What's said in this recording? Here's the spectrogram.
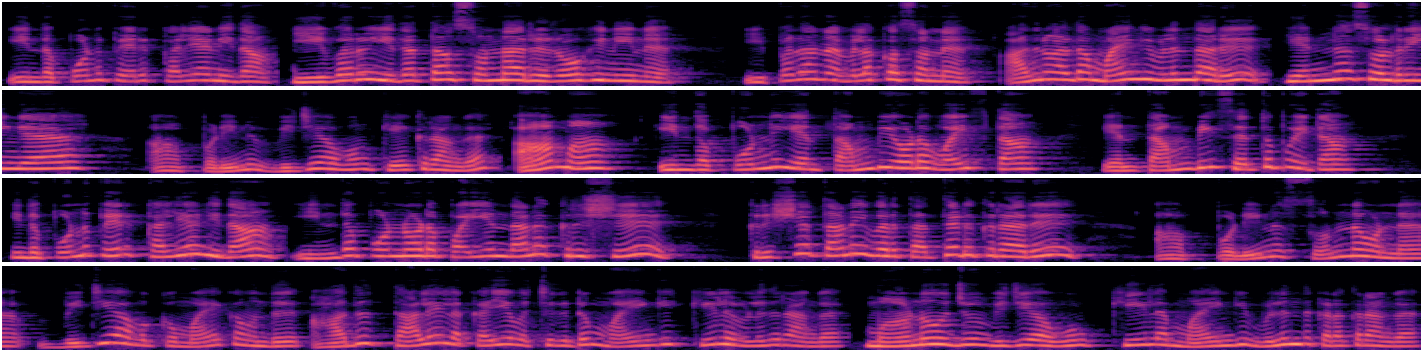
இந்த பொண்ணு பேரு கல்யாணி தான் இவரும் இதத்தான் சொன்னாரு ரோஹிணின்னு. இப்பதான் நான் விளக்கம் சொன்னேன். அதனால தான் மயங்கி விழுந்தாரு. என்ன சொல்றீங்க? அப்படின்னு விஜயாவும் கேக்குறாங்க. ஆமா இந்த பொண்ணு என் தம்பியோட ஒய்ஃப் தான். என் தம்பி செத்து போயிட்டான். இந்த பொண்ணு பேர் கல்யாணி தான் இந்த பொண்ணோட பையன் தானே கிறிஷு கிறிஷ தானே இவர் தத்தெடுக்கிறாரு. அப்படின்னு சொன்ன உடனே விஜயாவுக்கு மயக்கம் வந்து அது தலையில கைய வச்சுக்கிட்டு மயங்கி கீழே விழுகுறாங்க. மனோஜும் விஜயாவும் கீழே மயங்கி விழுந்து கிடக்குறாங்க.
